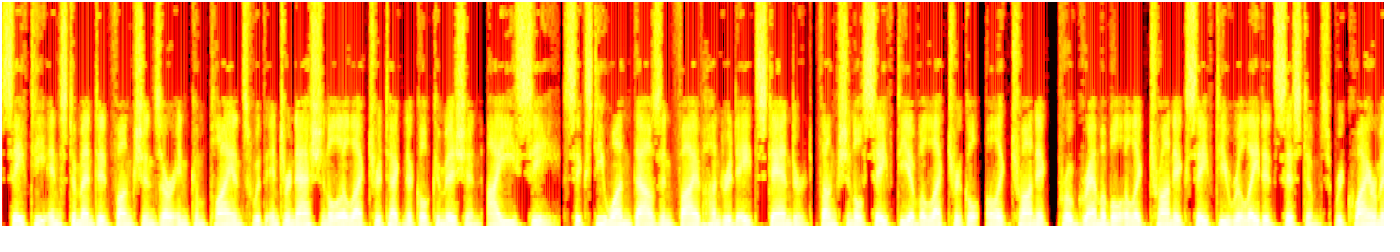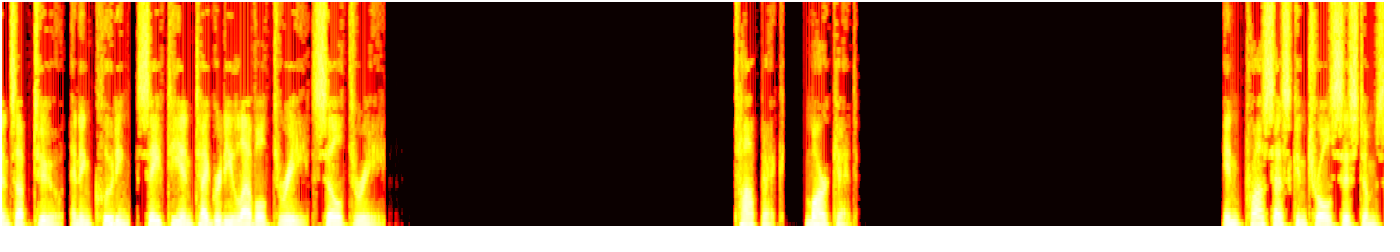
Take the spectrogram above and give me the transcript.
safety instrumented functions are in compliance with International Electrotechnical Commission (IEC) 61508 standard functional safety of electrical, electronic, programmable electronic safety related systems requirements up to and including safety integrity level 3 SIL 3. Topic: Market In process control systems,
